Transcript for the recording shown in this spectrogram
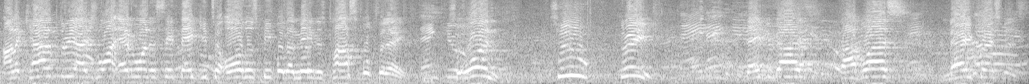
On a count of three, I just want everyone to say thank you to all those people that made this possible today. Thank you. So one, two, three. Thank you. Thank you guys. God bless. Merry Christmas.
